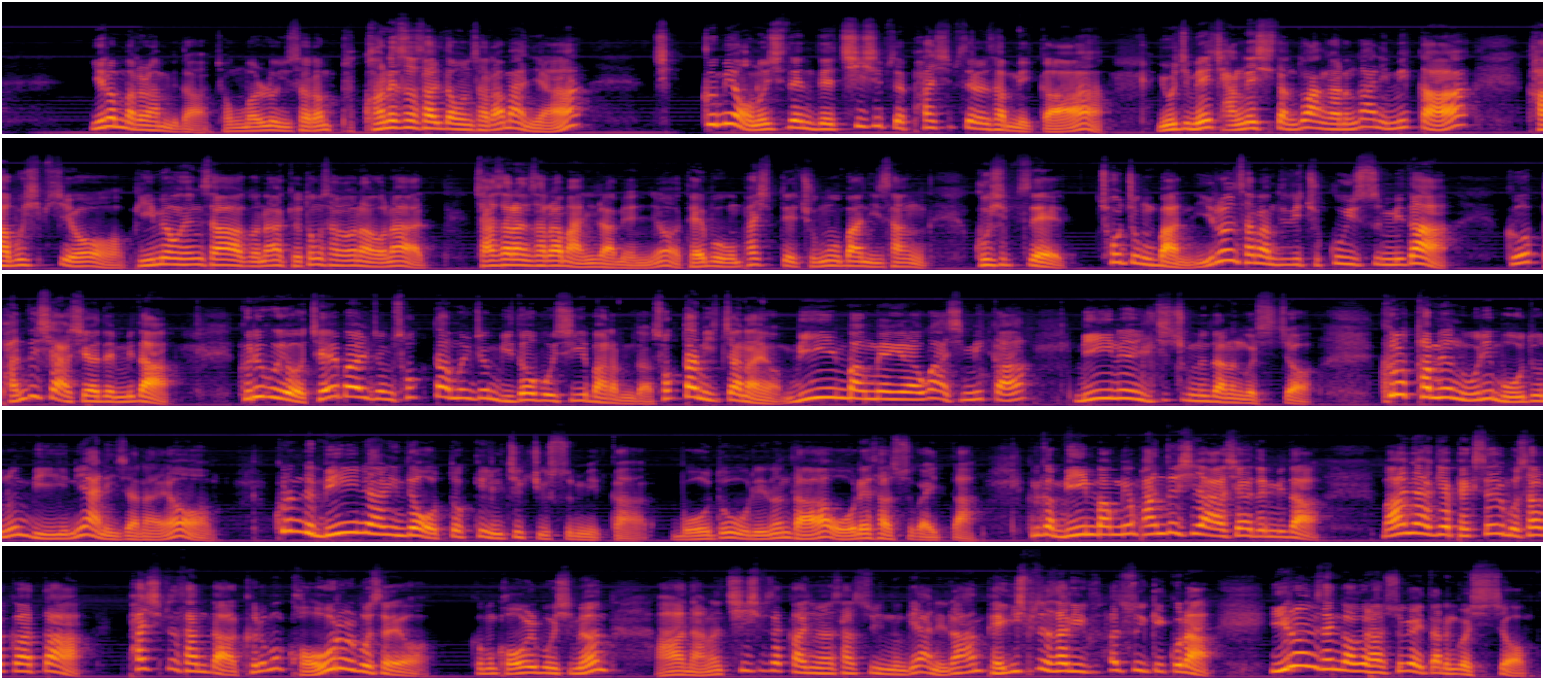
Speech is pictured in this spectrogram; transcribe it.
이런 말을 합니다. 정말로 이 사람 북한에서 살다 온 사람 아니야? 지금이 어느 시대인데 70세, 80세를 삽니까? 요즘에 장례식장도 안 가는 거 아닙니까? 가보십시오. 비명 행사하거나 교통사고 나거나 자살한 사람 아니라면요. 대부분 80대 중후반 이상, 90세 초중반 이런 사람들이 죽고 있습니다. 그거 반드시 아셔야 됩니다. 그리고요, 제발 좀 속담을 좀 믿어보시기 바랍니다. 속담 있잖아요. 미인방명이라고 아십니까? 미인은 일찍 죽는다는 것이죠. 그렇다면 우리 모두는 미인이 아니잖아요. 그런데 미인이 아닌데 어떻게 일찍 죽습니까? 모두 우리는 다 오래 살 수가 있다. 그러니까 미인방명 반드시 아셔야 됩니다. 만약에 100세를 못 살 것 같다. 80세 산다. 그러면 거울을 보세요. 그러면 거울 보시면 아 나는 70세까지만 살 수 있는 게 아니라 한 120세 살수 있겠구나 이런 생각을 할 수가 있다는 것이죠.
